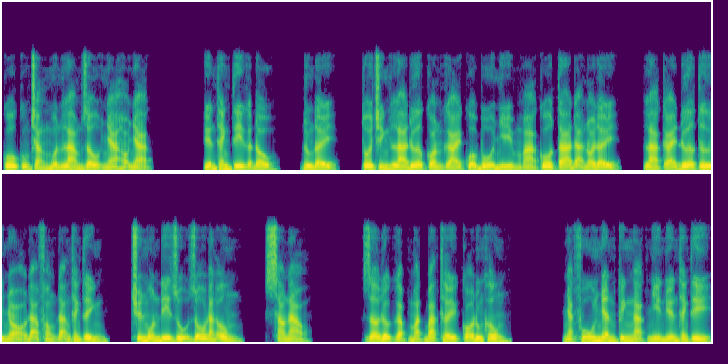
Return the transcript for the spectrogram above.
Cô cũng chẳng muốn làm dâu nhà họ nhạc. Yến thanh ti gật đầu. Đúng đấy, tôi chính là đứa con gái của bồ nhí mà cô ta đã nói đấy là cái đứa từ nhỏ đã phóng đãng thành tính, chuyên môn đi dụ dỗ đàn ông, sao nào? Giờ được gặp mặt bác thấy có đúng không? Nhạc phu nhân kinh ngạc nhìn yến thanh ti,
